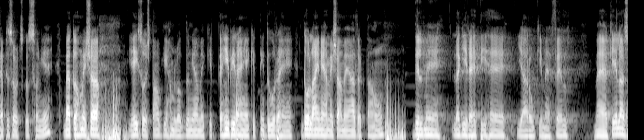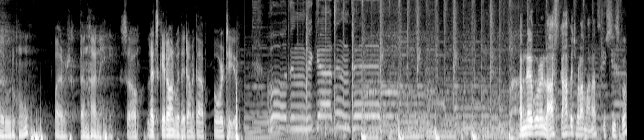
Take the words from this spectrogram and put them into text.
एपिसोड्स को सुनिए। मैं तो हमेशा यही सोचता हूँ कि हम लोग दुनिया में कि कहीं भी रहें कितनी दूर रहें दो लाइनें हमेशा मैं याद रखता हूँ। दिल में लगी रहती है यारों की महफिल मैं अकेला ज़रूर हूँ पर तनहा नहीं। So let's get on with it Amitabh over to you हम लोगों ने लास्ट कहाँ पे छोड़ा मानस? उस चीज़ को?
